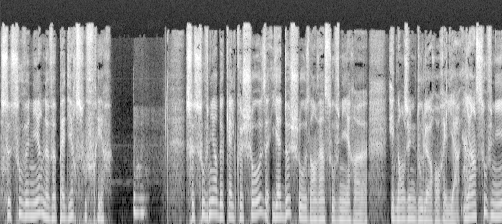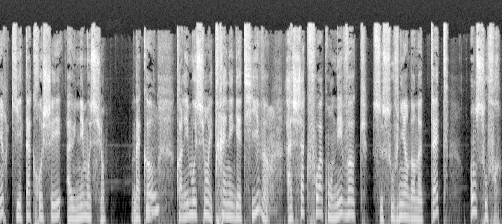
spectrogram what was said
ce souvenir ne veut pas dire souffrir. Se souvenir de quelque chose, il y a deux choses dans un souvenir euh, et dans une douleur, Aurélia. Il y a un souvenir qui est accroché à une émotion. D'accord Quand l'émotion est très négative, à chaque fois qu'on évoque ce souvenir dans notre tête, on souffre.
